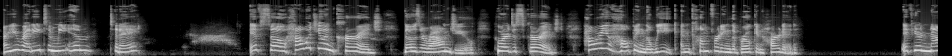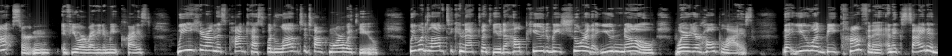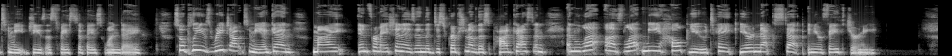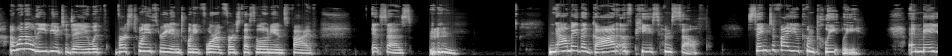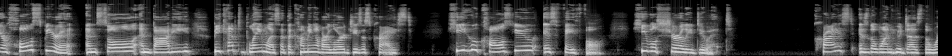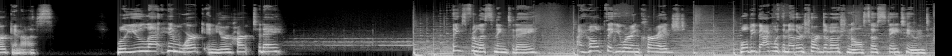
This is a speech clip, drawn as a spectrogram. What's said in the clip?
Are you ready to meet him today? If so, how would you encourage those around you who are discouraged? How are you helping the weak and comforting the brokenhearted? If you're not certain if you are ready to meet Christ, we here on this podcast would love to talk more with you. We would love to connect with you to help you to be sure that you know where your hope lies, that you would be confident and excited to meet Jesus face to face one day. So please reach out to me. Again, my information is in the description of this podcast and and let us let me help you take your next step in your faith journey. I want to leave you today with verse 23 and 24 of 1 Thessalonians 5. It says, Now may the God of peace himself sanctify you completely, and may your whole spirit and soul and body be kept blameless at the coming of our Lord Jesus Christ. He who calls you is faithful, he will surely do it. Christ is the one who does the work in us. Will you let Him work in your heart today? Thanks for listening today. I hope that you were encouraged. We'll be back with another short devotional, so stay tuned.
